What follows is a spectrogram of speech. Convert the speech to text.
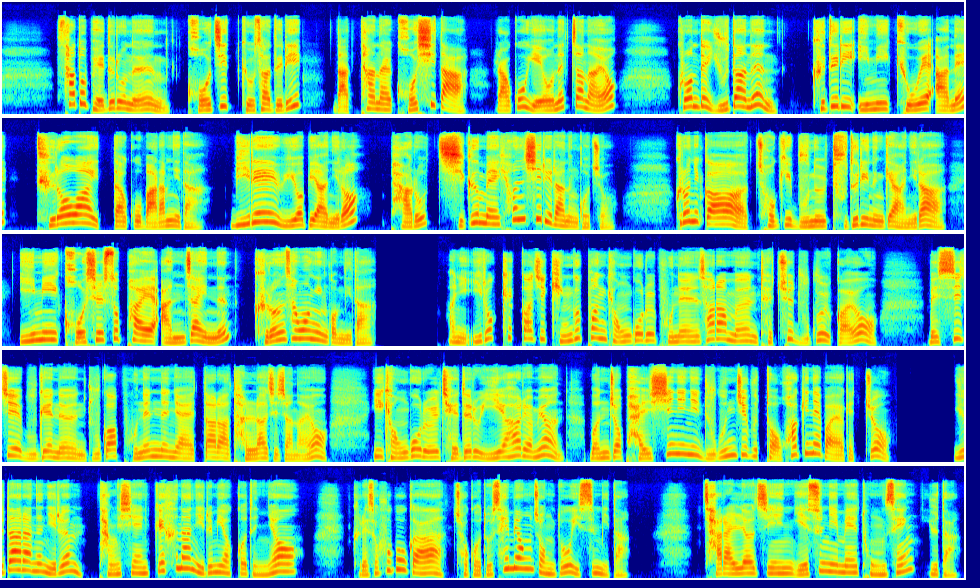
사도 베드로는 거짓 교사들이 나타날 것이다 라고 예언했잖아요. 그런데 유다는 그들이 이미 교회 안에 들어와 있다고 말합니다. 미래의 위협이 아니라 바로 지금의 현실이라는 거죠. 그러니까 저기 문을 두드리는 게 아니라 이미 거실 소파에 앉아 있는 그런 상황인 겁니다. 아니, 이렇게까지 긴급한 경고를 보낸 사람은 대체 누구일까요? 메시지의 무게는 누가 보냈느냐에 따라 달라지잖아요. 이 경고를 제대로 이해하려면 먼저 발신인이 누군지부터 확인해 봐야겠죠. 유다라는 이름 당시엔 꽤 흔한 이름이었거든요. 그래서 후보가 적어도 3명 정도 있습니다. 잘 알려진 예수님의 동생 유다,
